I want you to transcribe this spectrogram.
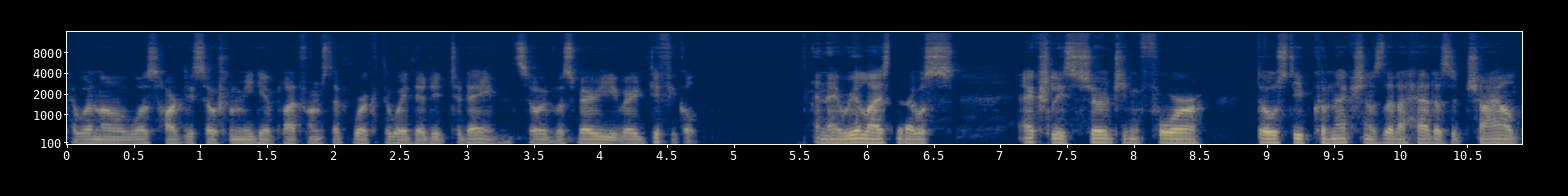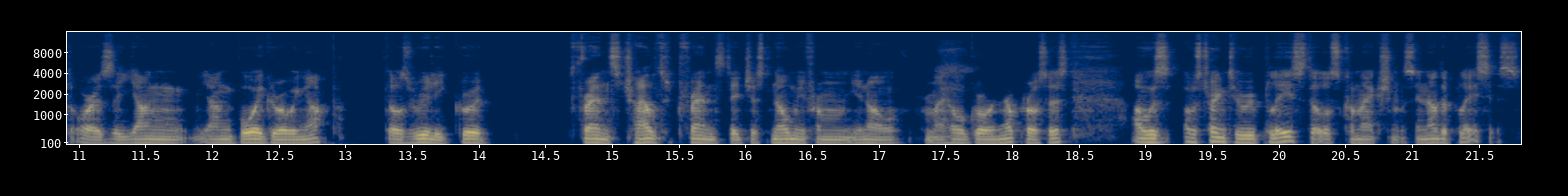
There were no was hardly social media platforms that worked the way they did today. So it was very very difficult. And I realized that I was actually searching for those deep connections that I had as a child or as a young young boy growing up. Those really good friends, childhood friends. They just know me from you know from my whole growing up process. I was I was trying to replace those connections in other places,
